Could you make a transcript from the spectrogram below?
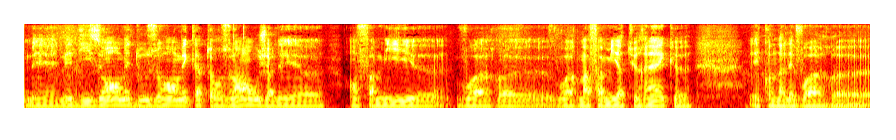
mes, mes 10 ans, mes 12 ans, mes 14 ans, où j'allais en famille voir, voir ma famille à Turin, que et qu'on allait voir euh,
